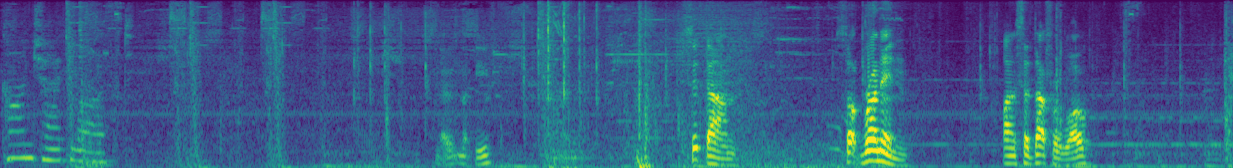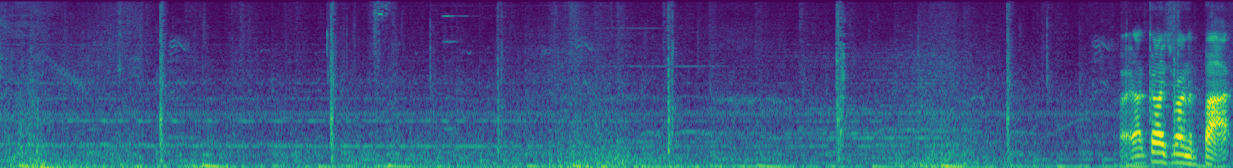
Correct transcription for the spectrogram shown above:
Contract lost. No, not you. Sit down. Stop running. I haven't said that for a while. Right, that guy's around the back.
